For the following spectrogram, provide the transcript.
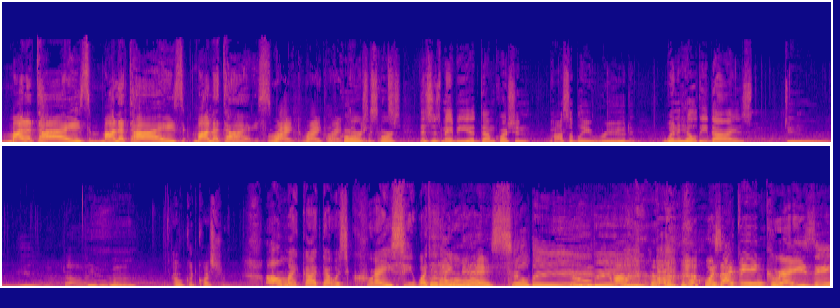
Monetize, monetize, monetize. Right, right, right. Of course, makes of course. This is maybe a dumb question, possibly rude. When Hildy dies, do you die? Yeah. Oh, good question. Oh my god, that was crazy. What did I miss? Hildy! Hildy! Was I being crazy?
